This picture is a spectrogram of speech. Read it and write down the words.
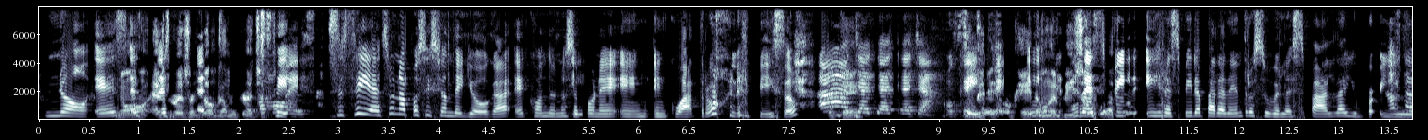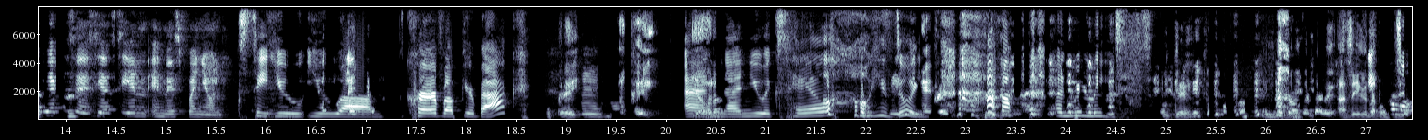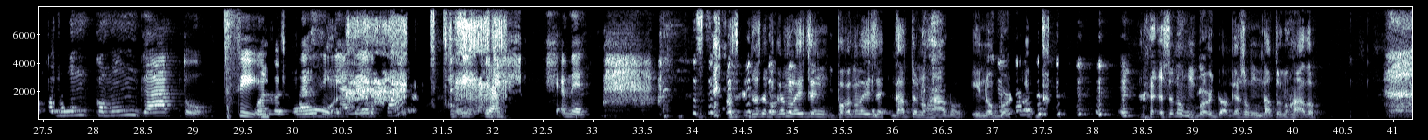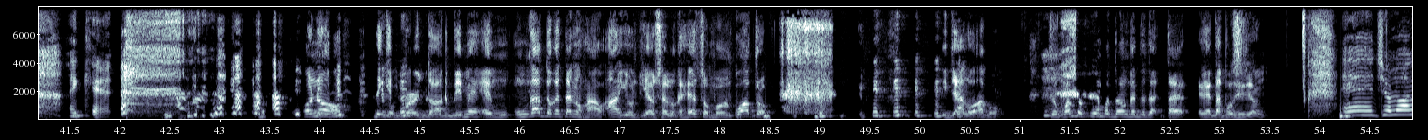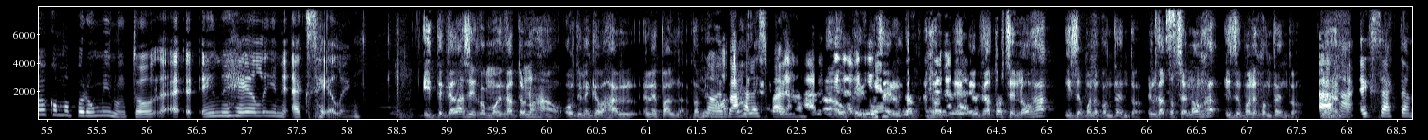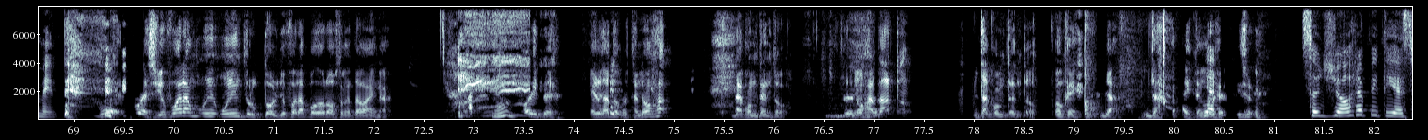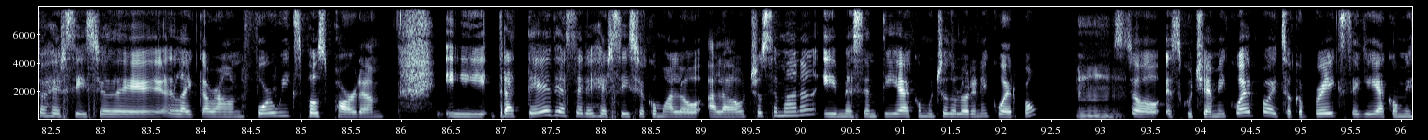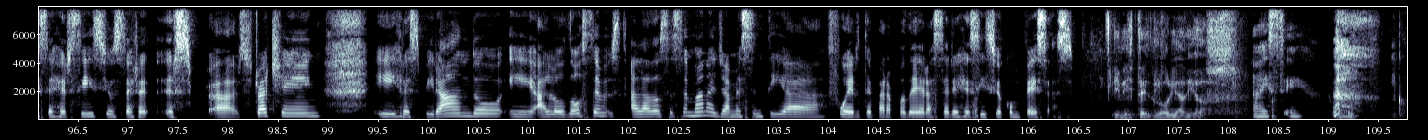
no, es, No, es- eso, es- eso es yoga, muchachos. ¿Cómo Sí. es? sí, sí, es una posición de yoga, es cuando uno se Sí. pone en, en cuatro en el piso Ah, Ok. ya, ya, ya, ya. Ok. Sí. Ok, ok. ok, estamos en el y, piso. respi- y respira para adentro, sube la espalda, you, br- No you- sabía que se decía así en, en español. sí, you, you um, curve up your back Ok, Ujú. ok. ¿Y and ahora? then you exhale. Oh, he's doing it. and release. Ok. Tengo que estar así en esta Es posición. como, como, un, como un gato Sí. cuando está así Oh. alerta. Así. Yeah. And then, Entonces, ¿por qué no le dicen, por qué no le dicen gato enojado y no bird dog? Eso no es un bird dog, eso es un gato enojado. I can't. O no, dije bird dog, dime eh, un, un gato que está enojado. Ah, yo ya sé lo que es eso, pongo cuatro. Y ya lo hago. Entonces, ¿Cuánto tiempo tengo que estar en esta posición? Eh, yo lo hago como por un minuto, eh, inhaling and exhaling. ¿Y te queda así como el gato enojado o tienes que bajar la espalda también? No, baja la espalda. Ah, ok. David. Entonces, el, gato, entonces, el gato se enoja y se pone contento. El gato se enoja y se pone contento. ¿No es Ajá, exactamente. Pues, pues, si yo fuera un, un instructor, yo fuera poderoso en esta vaina. Oíste, el gato que se enoja, está contento. Se enoja el gato, está contento. Ok, ya, ya, ahí tengo el Ya. ejercicio. So yo repetí ese ejercicio de like around four weeks postpartum y traté de hacer ejercicio como a, lo, a las ocho semanas y me sentía con mucho dolor en el cuerpo. Mm, So escuché mi cuerpo, I took a break, seguía con mis ejercicios de re- ah, stretching y respirando y a, los 12, a las 12 semanas ya me sentía fuerte para poder hacer ejercicio con pesas. Y diste gloria a Dios. Ay, sí.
